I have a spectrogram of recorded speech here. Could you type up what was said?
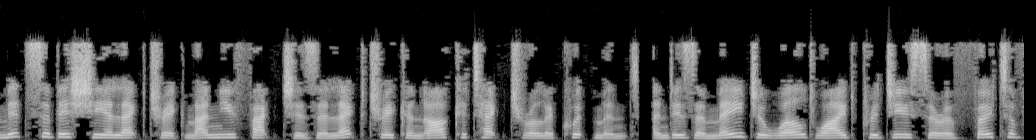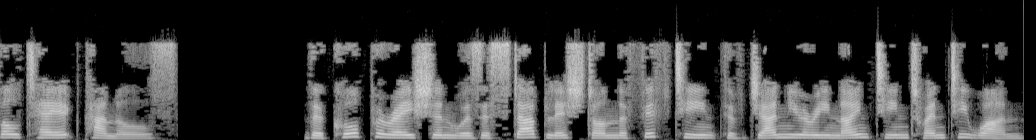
Mitsubishi Electric manufactures electric and architectural equipment, and is a major worldwide producer of photovoltaic panels. The corporation was established on 15 January 1921.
